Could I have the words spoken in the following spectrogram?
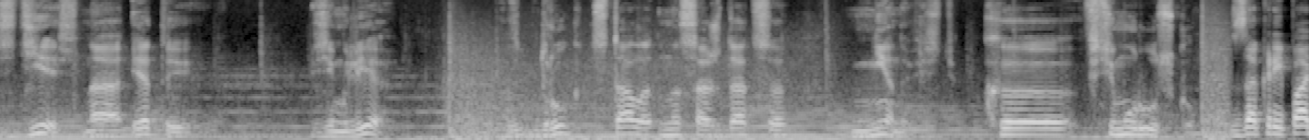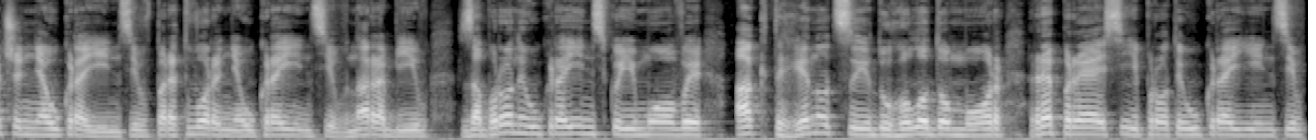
здесь, на этой земле, вдруг стала насаждаться ненависть к э, всему русскому. закріпачення українців, перетворення українців на рабів, заборони української мови, акт геноциду, голодомор, репресії проти українців,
